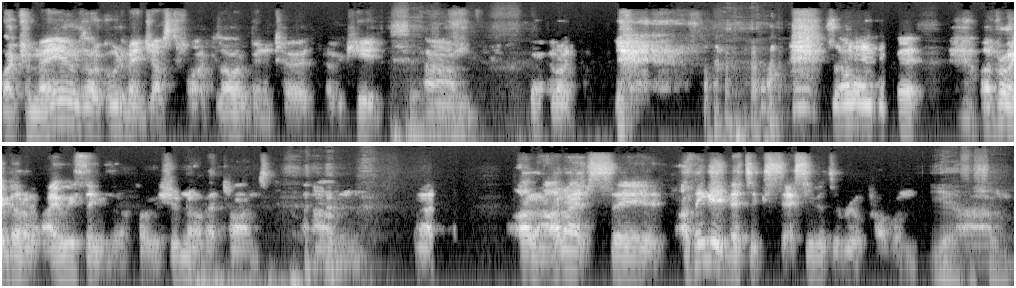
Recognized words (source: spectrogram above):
like for me, it was it would have been justified because I would have been a turd of a kid. Um, like, so I don't think that I probably got away with things that I probably shouldn't have at times. Um, but I don't know. I don't see it. I think if it's excessive, it's a real problem. yeah, for sure. Um,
